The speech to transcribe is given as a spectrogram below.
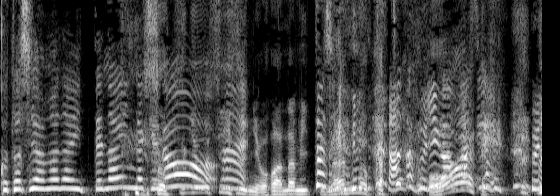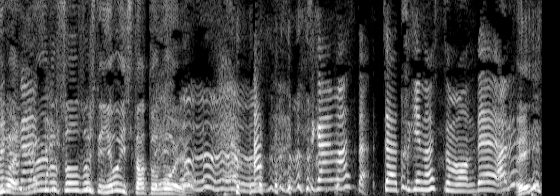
今年はまだ行ってないんだけ卒ど、業シーズンにお花見って何のか ちょっと振りがおかしい。今いろいろ想像して用意したと思うよ違いました。じゃあ次の質問で、あれ？え？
